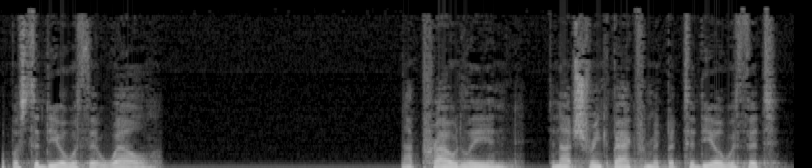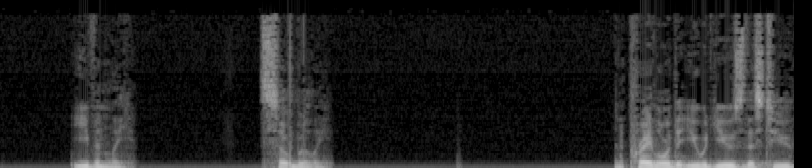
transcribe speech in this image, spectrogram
Help us to deal with it well, not proudly and to not shrink back from it, but to deal with it evenly, soberly. And I pray, Lord, that you would use this to,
